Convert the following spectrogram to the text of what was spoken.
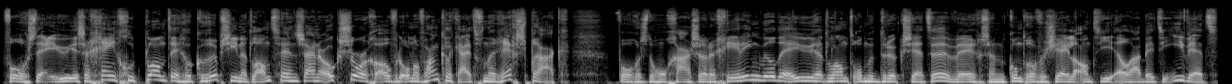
Volgens de EU is er geen goed plan tegen corruptie in het land en zijn er ook zorgen over de onafhankelijkheid van de rechtspraak. Volgens de Hongaarse regering wil de EU het land onder druk zetten wegens een controversiële anti-LHBTI-wet.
